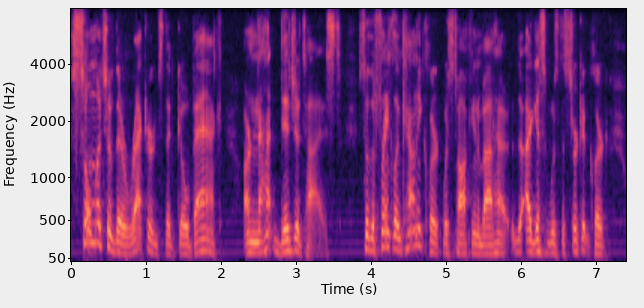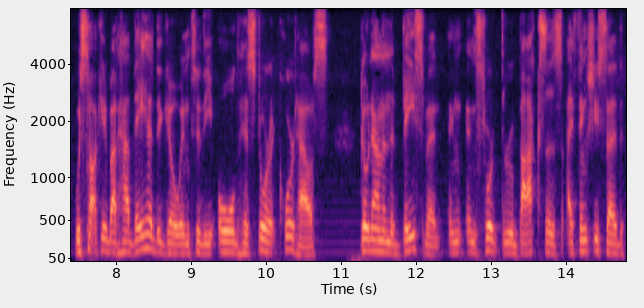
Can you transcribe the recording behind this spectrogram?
so much of their records that go back are not digitized. So the Franklin County clerk was talking about how I guess it was the circuit clerk was talking about how they had to go into the old historic courthouse, go down in the basement and, and sort through boxes. I think she said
